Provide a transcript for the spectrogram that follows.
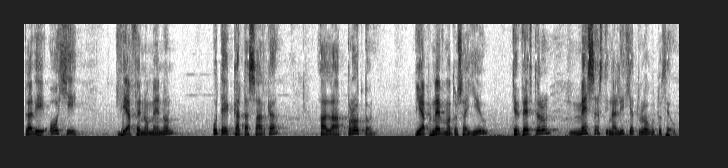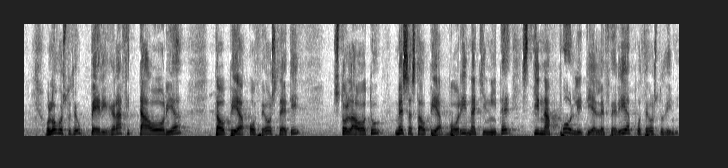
δηλαδή όχι διαφαινομένων ούτε κατά σάρκα αλλά πρώτον δια Πνεύματος Αγίου και δεύτερον μέσα στην αλήθεια του Λόγου του Θεού. Ο Λόγος του Θεού περιγράφει τα όρια τα οποία ο Θεός θέτει στο λαό του μέσα στα οποία μπορεί να κινείται στην απόλυτη ελευθερία που ο Θεός του δίνει.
